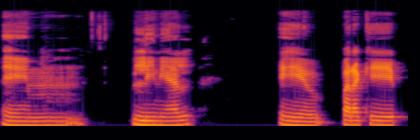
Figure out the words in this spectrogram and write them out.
em, lineal eh, para que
